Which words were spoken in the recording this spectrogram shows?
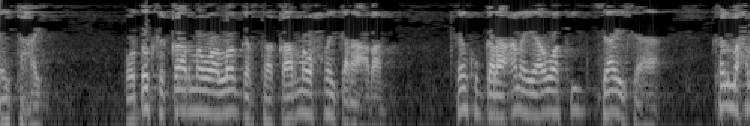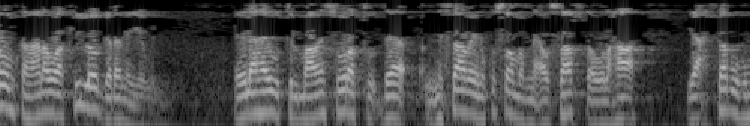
ay tahay. Oo dadka qaarna waa loo gartaa qaarna waxbay garaacdaan. Kan ku garaacanayaa waa kii saa'ilka ahaa. Kan maxruumka ahana waa kii loo garanaya wey. Ee ilaahay uu tilmaamay suuratu dee nisaa baynu ku soo marnay awsaafta uu lahaa yaxsabuhum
